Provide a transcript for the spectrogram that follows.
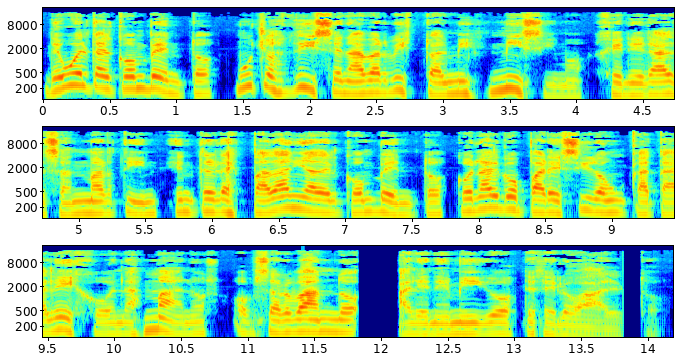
De vuelta al convento, muchos dicen haber visto al mismísimo general San Martín entre la espadaña del convento con algo parecido a un catalejo en las manos, observando al enemigo desde lo alto.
